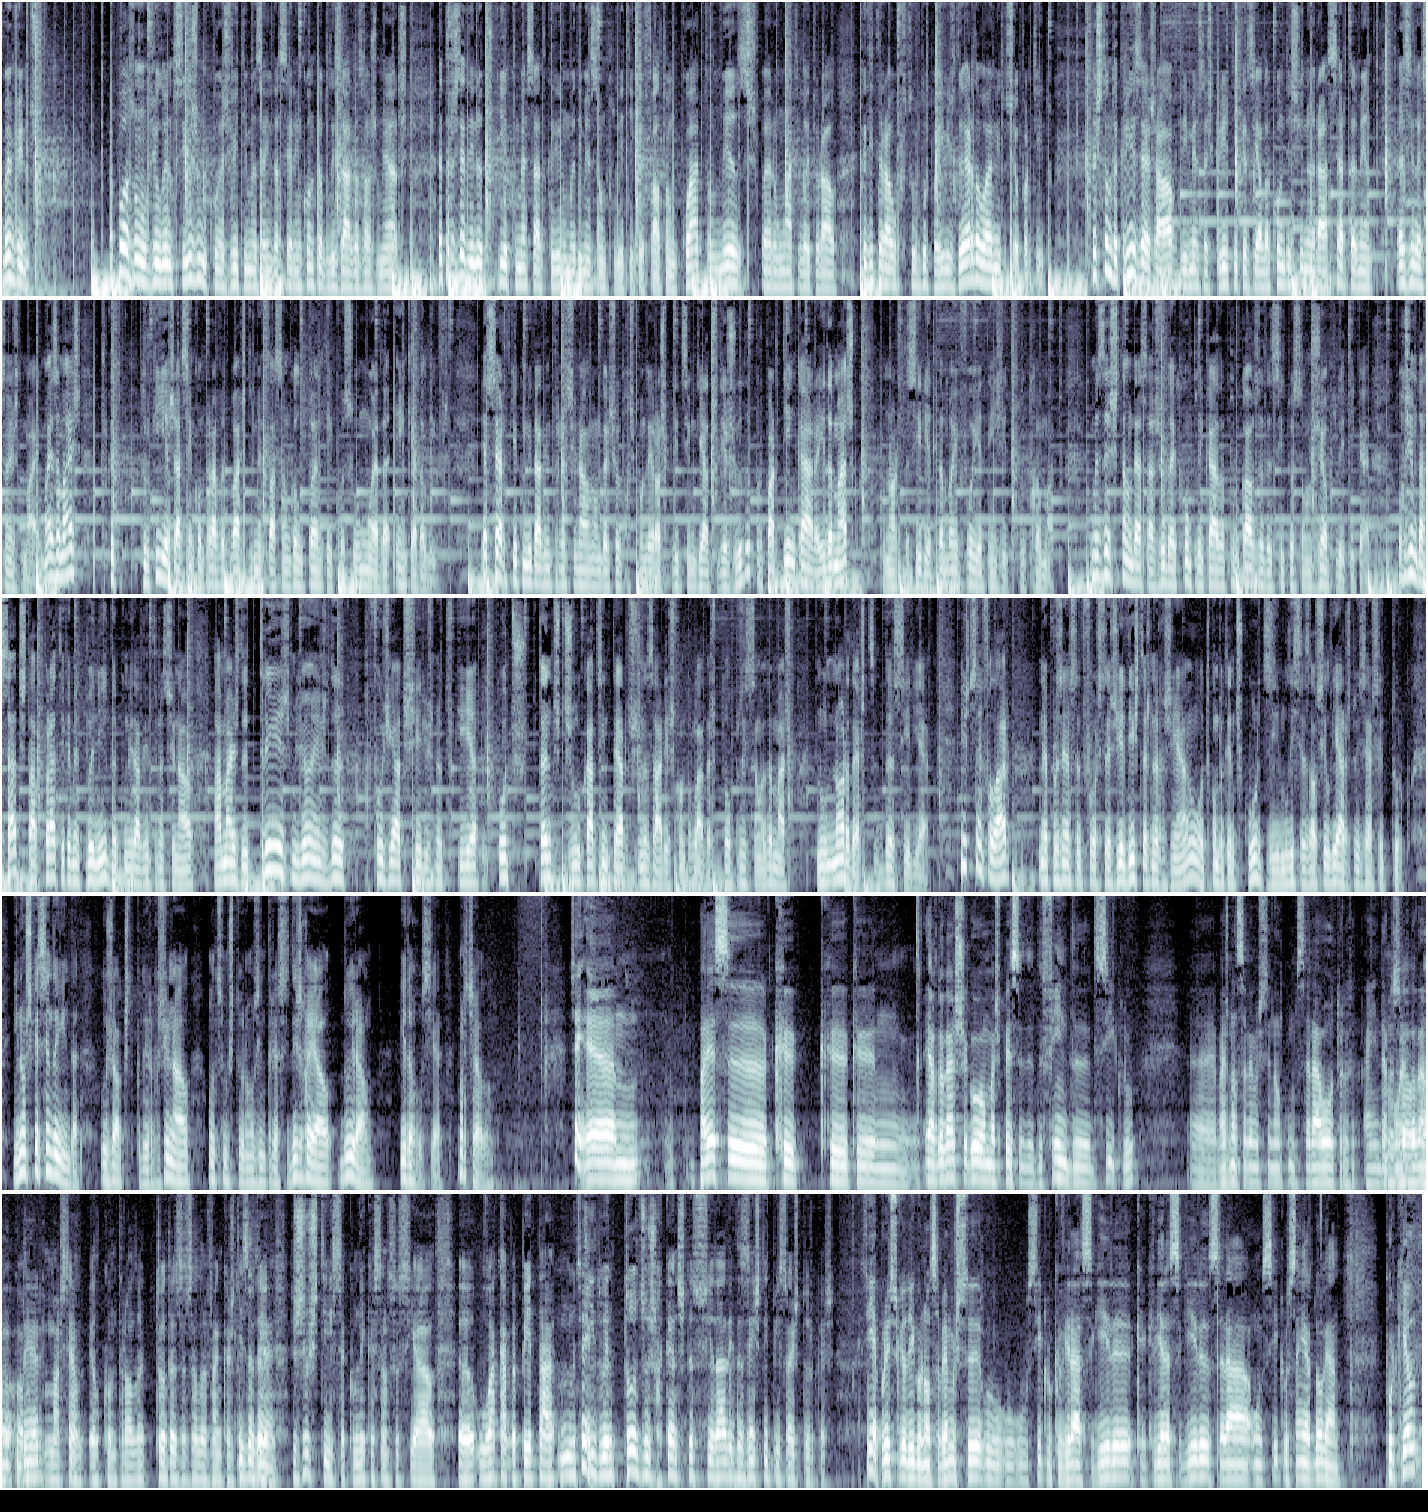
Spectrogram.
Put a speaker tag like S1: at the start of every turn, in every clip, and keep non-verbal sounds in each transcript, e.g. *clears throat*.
S1: Bem-vindos. Após um violento sismo, com as vítimas ainda a serem contabilizadas aos milhares, a tragédia na Turquia começa a adquirir uma dimensão política. Faltam quatro meses para um ato eleitoral que ditará o futuro do país de Erdogan e do seu partido. A gestão da crise é já alvo de imensas críticas e ela condicionará certamente as eleições de maio. Mais a mais, porque a Turquia já se encontrava debaixo de uma inflação galopante e com a sua moeda em queda livre. É certo que a comunidade internacional não deixou de responder aos pedidos imediatos de ajuda por parte de Ankara e Damasco. O norte da Síria também foi atingido pelo terremoto. Mas a gestão dessa ajuda é complicada por causa da situação geopolítica. O regime de Assad está praticamente banido da comunidade internacional. Há mais de 3 milhões de refugiados sírios na Turquia, outros tantos deslocados internos nas áreas controladas pela oposição a Damasco, no nordeste da Síria. Isto sem falar na presença de forças jihadistas na região ou de combatentes curdos e milícias auxiliares do exército turco. E não esquecendo ainda os jogos de poder regional, onde se misturam os interesses de Israel, do Irão e da Rússia. Marcelo.
S2: Sim, é, parece que, que, que, Erdogan chegou a uma espécie de, de fim de, de ciclo mas não sabemos se não começará outro ainda mas, com Erdogan no poder.
S1: Marcelo, ele controla todas as alavancas do Exatamente. poder. Justiça, comunicação social, uh, o AKP está metido Sim. em todos os recantos da sociedade e das instituições turcas.
S2: Sim, é por isso que eu digo, não sabemos se o, o, o ciclo que virá a seguir, que, que vier a seguir, será um ciclo sem Erdogan. Porque ele,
